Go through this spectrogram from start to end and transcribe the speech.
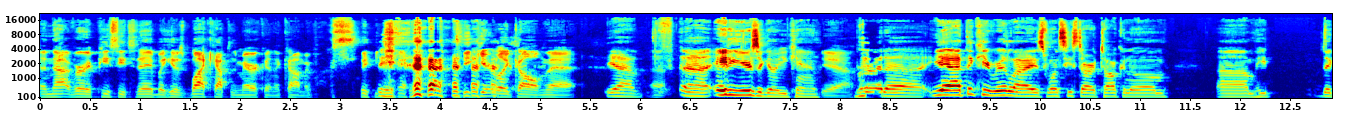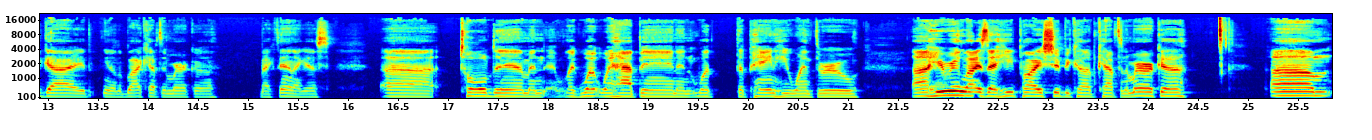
uh, not very PC today, but he was Black Captain America in the comic books. So you, can't, you can't really call him that. Yeah, uh, eighty years ago you can. Yeah. But uh, yeah, I think he realized once he started talking to him, um, he, the guy, you know, the Black Captain America back then, I guess, uh, told him and like what what happened and what the pain he went through. Uh, he realized that he probably should become Captain America. Um,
